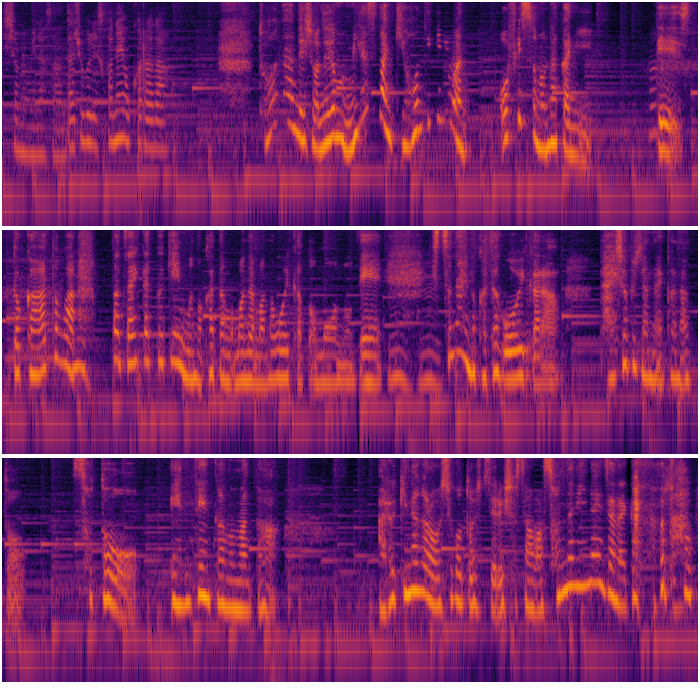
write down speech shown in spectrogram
秘書の皆さん大丈夫ですかね、お体。どうなんでしょうね。でも皆さん基本的にはオフィスの中にですとか、あとは、うん。まあ、在宅勤務の方もまだまだ多いかと思うので、うんうん。室内の方が多いから大丈夫じゃないかなと外を炎天下の中歩きながらお仕事をしている人さんはそんなにいないんじゃないかなと思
